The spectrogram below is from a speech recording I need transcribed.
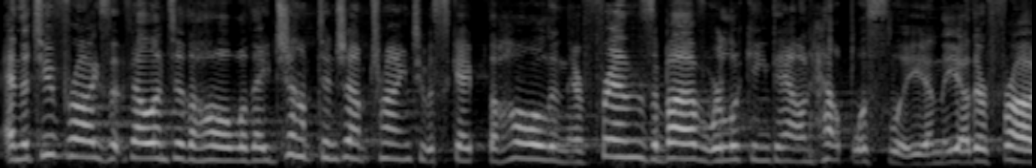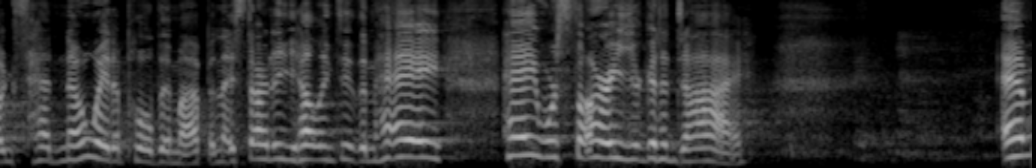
And the two frogs that fell into the hole, well, they jumped and jumped trying to escape the hole, and their friends above were looking down helplessly, and the other frogs had no way to pull them up, and they started yelling to them, Hey, hey, we're sorry, you're going to die. And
